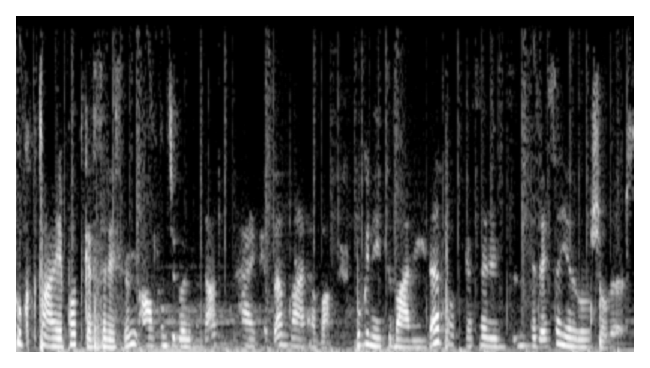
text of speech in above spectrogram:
Hukuk Tarihi Podcast serisinin 6. bölümünden herkese merhaba. Bugün itibariyle podcast serimizin neredeyse yarılmış oluyoruz.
